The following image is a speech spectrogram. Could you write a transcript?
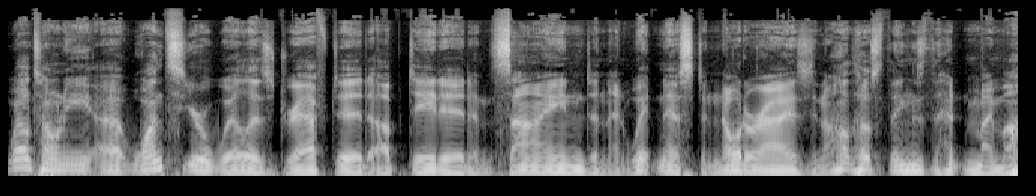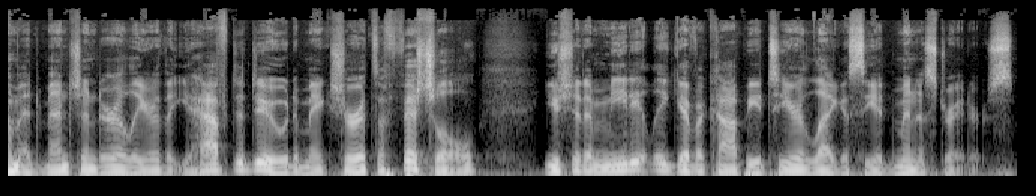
Well, Tony, uh, once your will is drafted, updated, and signed, and then witnessed and notarized, and all those things that my mom had mentioned earlier that you have to do to make sure it's official, you should immediately give a copy to your legacy administrators.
